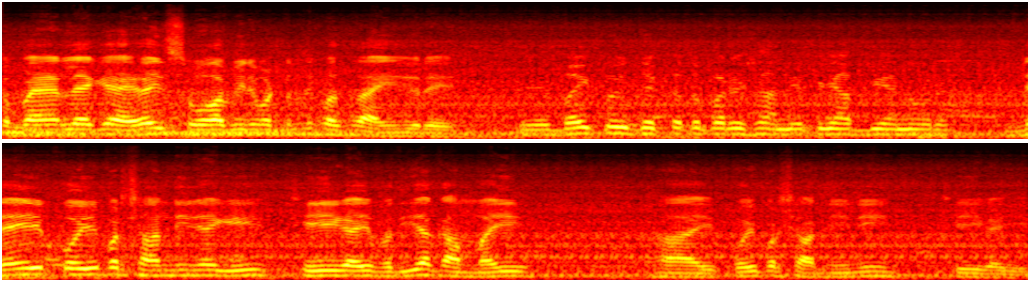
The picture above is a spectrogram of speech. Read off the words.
ਕੰਬਾਈਨ ਲੈ ਕੇ ਆਏ ਹੋਈ ਸੋਆਬੀਨ ਵੱਢਣ ਦੀ ਫਸਲ ਆਈ ਜੁਰੇ ਤੇ ਬਾਈ ਕੋਈ ਦਿੱਕਤ ਪਰੇਸ਼ਾਨੀ ਪੰਜਾਬੀਆਂ ਨੂੰ ਉਰੇ? ਨਹੀਂ ਕੋਈ ਪਰੇਸ਼ਾਨੀ ਨਹੀਂ ਹੈਗੀ ਠੀਕ ਹੈ ਜੀ ਵਧੀਆ ਕੰਮ ਆ ਜੀ। ਹਾਂ ਜੀ ਕੋਈ ਪਰੇਸ਼ਾਨੀ ਨਹੀਂ ਠੀਕ ਹੈ ਜੀ।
